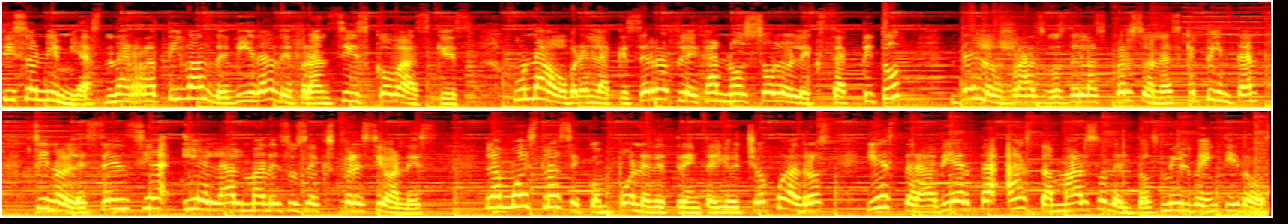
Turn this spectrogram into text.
Fisonimias, Narrativas de Vida de Francisco Vázquez, una obra en la que se refleja no solo la exactitud de los rasgos de las personas que pintan, sino la esencia y el alma de sus expresiones. La muestra se compone de 38 cuadros y estará abierta hasta marzo del 2022.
